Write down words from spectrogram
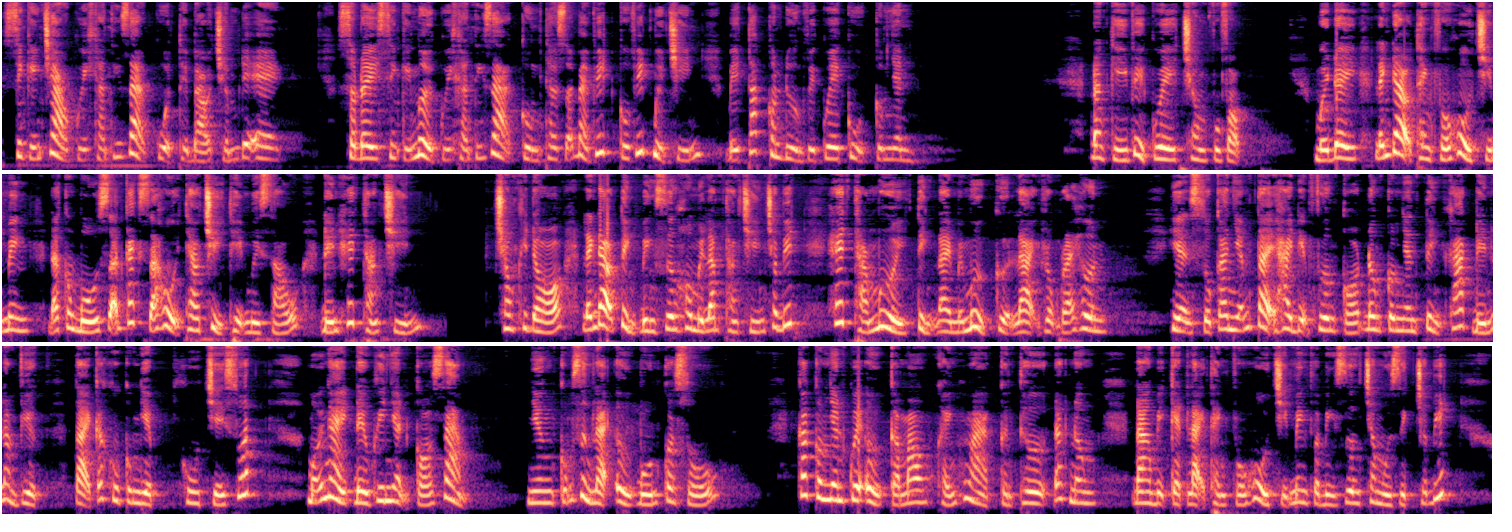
Xin kính chào quý khán thính giả của Thời báo.de. Sau đây xin kính mời quý khán thính giả cùng theo dõi bài viết COVID-19 bế tắc con đường về quê của công nhân. Đăng ký về quê trong vô vọng Mới đây, lãnh đạo thành phố Hồ Chí Minh đã công bố giãn cách xã hội theo chỉ thị 16 đến hết tháng 9. Trong khi đó, lãnh đạo tỉnh Bình Dương hôm 15 tháng 9 cho biết hết tháng 10 tỉnh này mới mở cửa lại rộng rãi hơn. Hiện số ca nhiễm tại hai địa phương có đông công nhân tỉnh khác đến làm việc tại các khu công nghiệp, khu chế xuất. Mỗi ngày đều ghi nhận có giảm, nhưng cũng dừng lại ở 4 con số. Các công nhân quê ở Cà Mau, Khánh Hòa, Cần Thơ, Đắk Nông đang bị kẹt lại thành phố Hồ Chí Minh và Bình Dương trong mùa dịch cho biết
